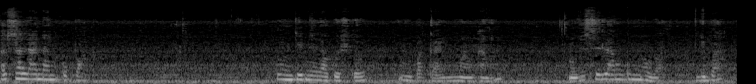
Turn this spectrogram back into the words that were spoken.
Kasalanan ko pa. Kung hindi nila gusto yung pagkain manghang, hindi sila ang gumawa. Di ba?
